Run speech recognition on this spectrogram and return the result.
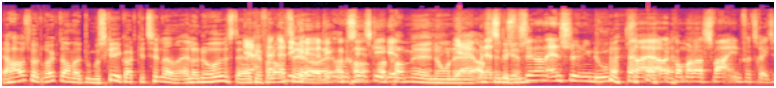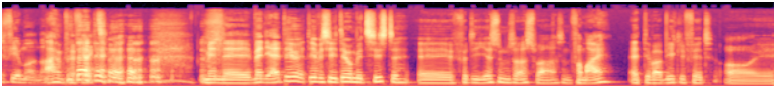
Jeg har også hørt rygter om, at du måske godt kan tillade, eller noget, hvis der ja, kan få lov ja, til kan, at, at, at, at komme med nogle ja, øh, afsnit altså, hvis du sender en ansøgning nu, så er der, kommer der svar inden for 3 til 4 måneder. Ej, perfekt. men, øh, men ja, det, det vil sige, det var mit sidste, øh, fordi jeg synes også var sådan for mig, at det var virkelig fedt at, øh,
